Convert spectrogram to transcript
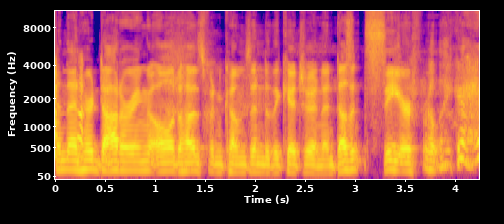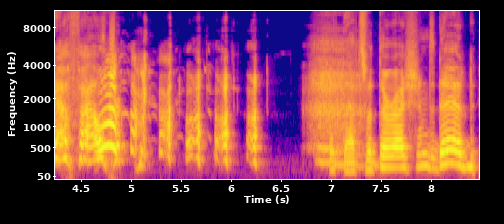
And then her doddering old husband comes into the kitchen and doesn't see her for like a half hour. but that's what the Russians did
